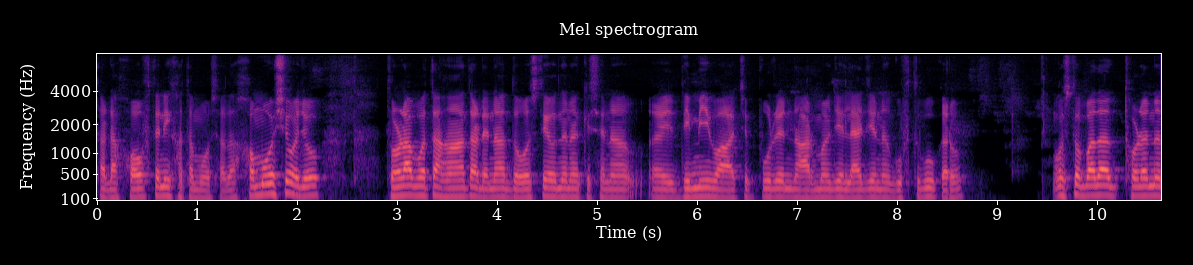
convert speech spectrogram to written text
ਤੁਹਾਡਾ ਖੌਫ ਤੇ ਨਹੀਂ ਖਤਮ ਹੋ ਸਕਦਾ। ਖਾਮੋਸ਼ ਹੋ ਜਾਓ। ਥੋੜਾ ਬਹੁਤਾ ਹਾਂ, ਤੁਹਾਡੇ ਨਾਲ ਦੋਸਤ ਹੈ, ਉਹਦੇ ਨਾਲ ਕਿਸੇ ਨਾਲ ਧੀਮੀ ਆਵਾਜ਼ 'ਚ ਪੂਰੇ ਨਾਰਮਲ ਜੇ ਲਹਿਜੇ ਨਾਲ ਗੁਫ਼ਤਗੂ ਕਰੋ। ਉਸ ਤੋਂ ਬਾਅਦ ਥੋੜਾ ਨਾ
